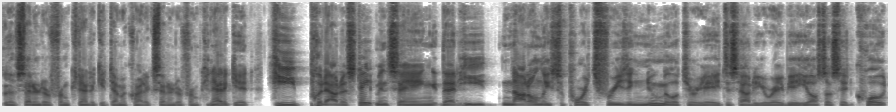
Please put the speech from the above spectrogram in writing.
the uh, senator from Connecticut, Democratic senator from Connecticut. He put out a statement saying that he not only supports freezing new military aid to Saudi Arabia, he also said, quote,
